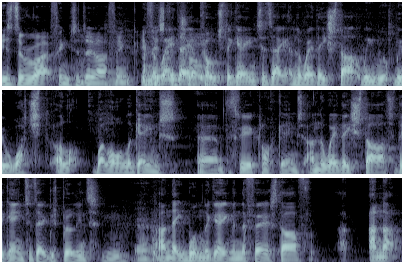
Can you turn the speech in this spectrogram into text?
is the right thing to do, I think. If and the it's way they controlled. approached the game today and the way they start, we, were- we watched a lot, well all the games, um, the three o'clock games, and the way they started the game today was brilliant. Mm. And they won the game in the first half. And that,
